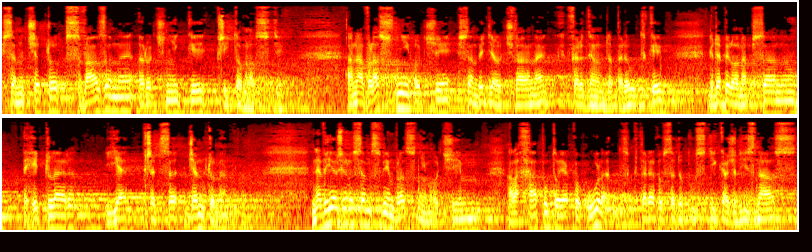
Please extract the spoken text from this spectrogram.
jsem četl svázané ročníky přítomnosti. A na vlastní oči jsem viděl článek Ferdinanda Peroutky, kde bylo napsáno Hitler je přece gentleman. Nevěřil jsem svým vlastním očím, ale chápu to jako úlet, kterého se dopustí každý z nás.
